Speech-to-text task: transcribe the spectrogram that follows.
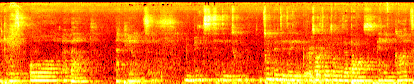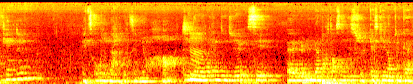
It was all about appearances. Le but, c'était tout. Tout le but était concentré autour des apparences. And in God's kingdom, it's all about what's in your heart. Et Dans le royaume de Dieu, c'est euh, le- l'importance est mise sur qu'est-ce qui est dans ton cœur.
